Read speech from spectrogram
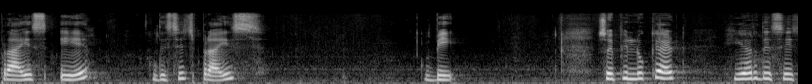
price A, this is price B. So, if you look at here this is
